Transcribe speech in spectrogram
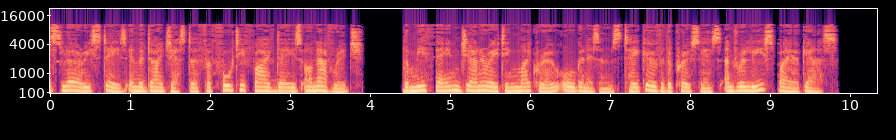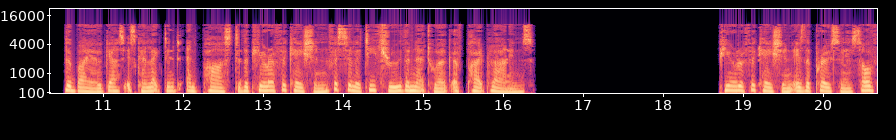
slurry stays in the digester for 45 days on average. The methane-generating microorganisms take over the process and release biogas. The biogas is collected and passed to the purification facility through the network of pipelines. Purification is the process of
